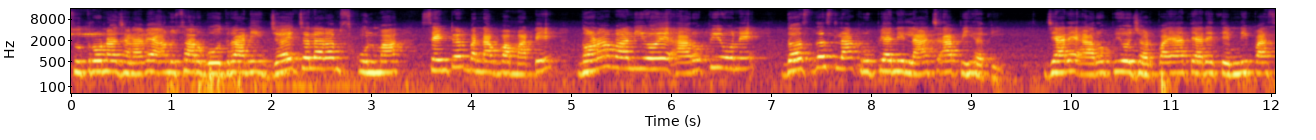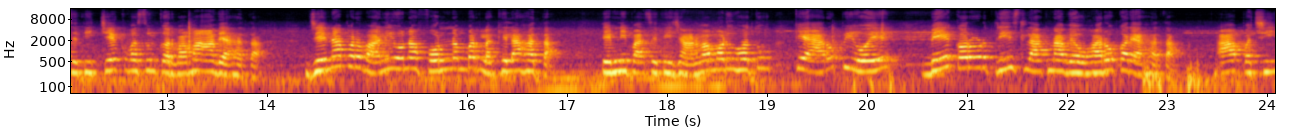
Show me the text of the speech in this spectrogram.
સૂત્રોના જણાવ્યા અનુસાર ગોધરાની જય જલારામ સ્કૂલમાં સેન્ટર બનાવવા માટે ઘણા વાલીઓએ આરોપીઓને દસ દસ લાખ રૂપિયાની લાંચ આપી હતી. જ્યારે આરોપીઓ ઝડપાયા ત્યારે તેમની પાસેથી ચેક વસૂલ કરવામાં આવ્યા હતા, જેના પર વાલીઓના ફોન નંબર લખેલા હતા. તેમની પાસેથી જાણવા મળ્યું હતું કે આરોપીઓએ બે કરોડ ત્રીસ લાખના વ્યવહારો કર્યા હતા. આ પછી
